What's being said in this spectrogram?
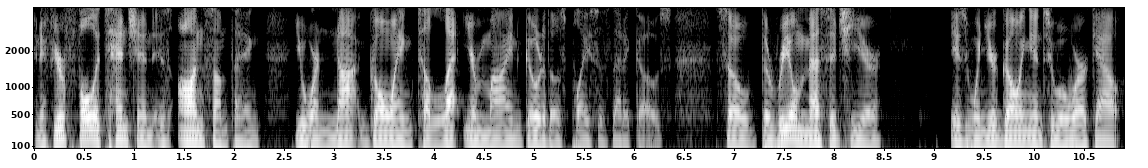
And if your full attention is on something, you are not going to let your mind go to those places that it goes. So, the real message here is when you're going into a workout,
